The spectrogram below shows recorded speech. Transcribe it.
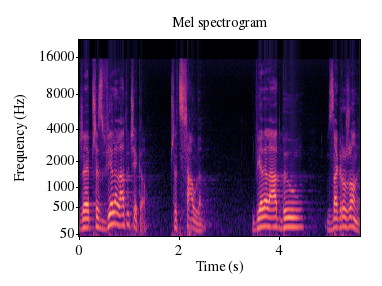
że przez wiele lat uciekał przed Saulem. Wiele lat był zagrożony.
